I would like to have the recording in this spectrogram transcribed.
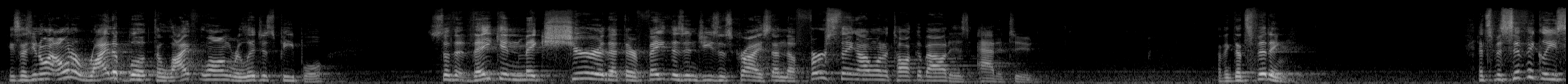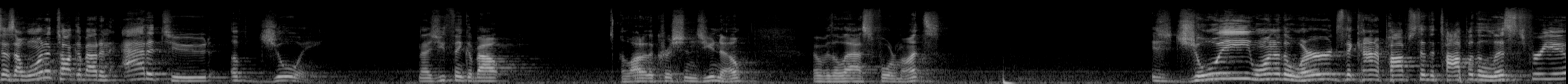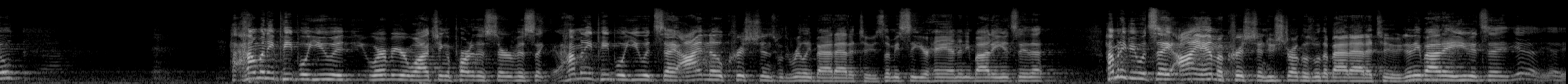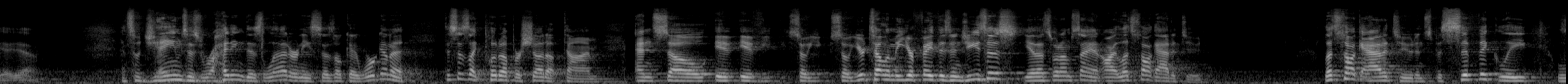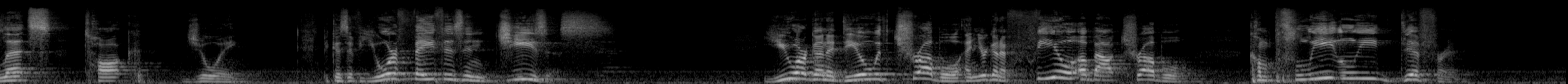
He says, You know what? I want to write a book to lifelong religious people so that they can make sure that their faith is in Jesus Christ. And the first thing I want to talk about is attitude. I think that's fitting. And specifically, he says, I want to talk about an attitude of joy. Now, as you think about a lot of the Christians you know over the last four months, is joy one of the words that kind of pops to the top of the list for you? How many people you would, wherever you're watching a part of this service, like how many people you would say, I know Christians with really bad attitudes? Let me see your hand. Anybody you'd say that? How many people would say, I am a Christian who struggles with a bad attitude? Anybody you would say, yeah, yeah, yeah, yeah. And so James is writing this letter and he says, okay, we're going to, this is like put up or shut up time. And so if, if so so you're telling me your faith is in Jesus? Yeah, that's what I'm saying. All right, let's talk attitude. Let's talk attitude and specifically let's talk joy. Because if your faith is in Jesus, you are going to deal with trouble and you're going to feel about trouble completely different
